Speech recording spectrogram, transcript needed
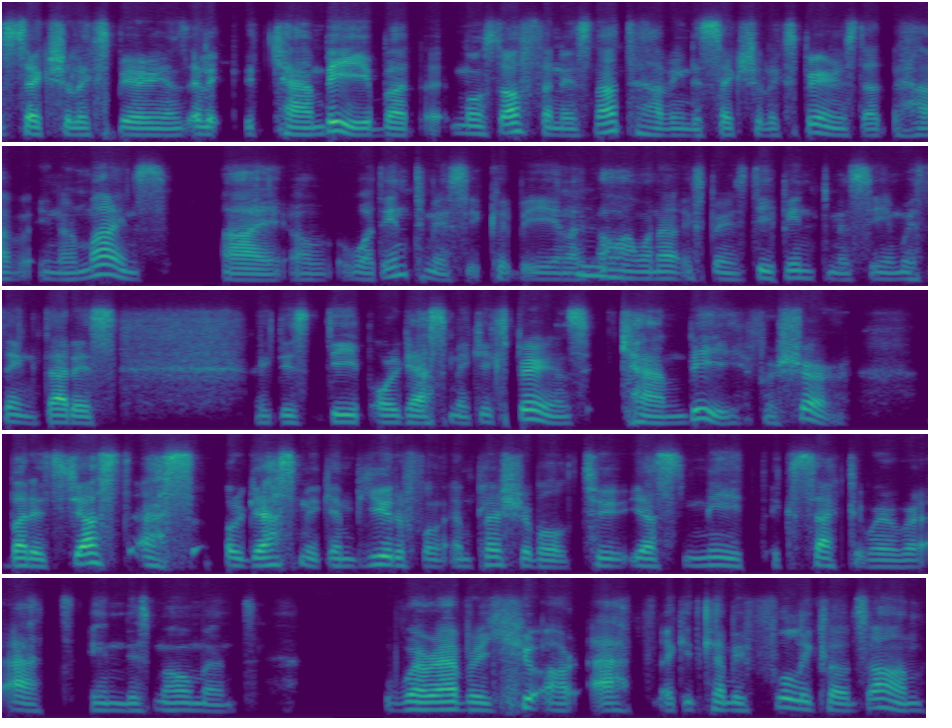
sexual experience. It can be but most often it's not having the sexual experience that we have in our minds eye of what intimacy could be and like mm. oh i want to experience deep intimacy and we think that is like this deep orgasmic experience can be for sure. But it's just as orgasmic and beautiful and pleasurable to just meet exactly where we're at in this moment wherever you are at. Like it can be fully clothes on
